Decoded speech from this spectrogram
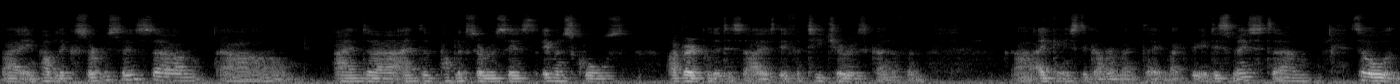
by in public services. Um, uh, and uh, and the public services, even schools, are very politicized. If a teacher is kind of an uh, against the government, they might be dismissed. Um, so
